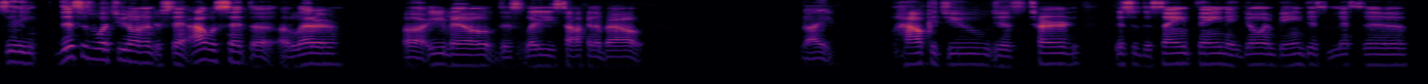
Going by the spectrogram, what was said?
See, this is what you don't understand. I was sent a, a letter or uh, email. This lady's talking about, like, how could you just turn this is the same thing they doing, being dismissive.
